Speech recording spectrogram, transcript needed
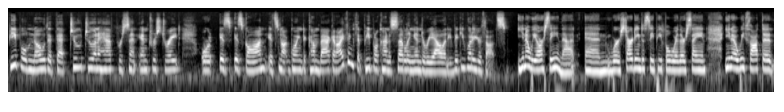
people know that that two two and a half percent interest rate or is is gone. It's not going to come back, and I think that people are kind of settling into reality. Vicki, what are your thoughts? you know, we are seeing that, and we're starting to see people where they're saying, you know, we thought that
